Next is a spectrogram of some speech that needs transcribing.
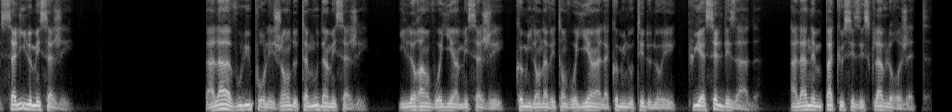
Sali le messager. Allah a voulu pour les gens de Tamoud un messager. Il leur a envoyé un messager, comme il en avait envoyé un à la communauté de Noé, puis à celle des Hades. Allah n'aime pas que ses esclaves le rejettent.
